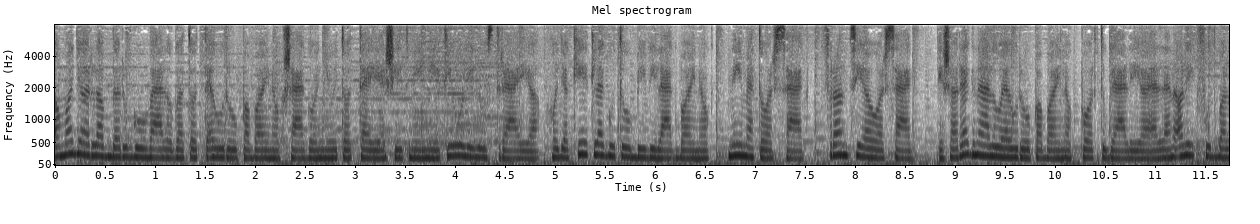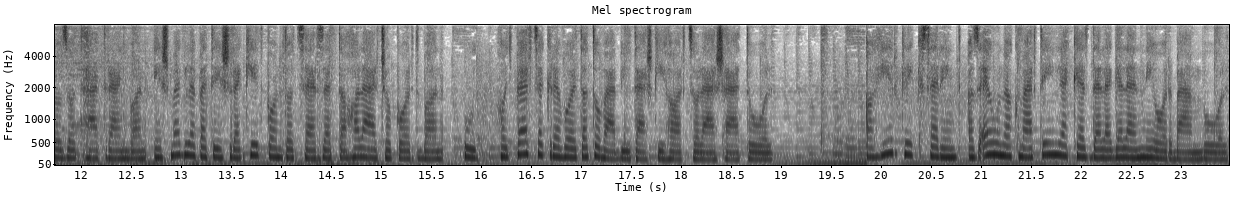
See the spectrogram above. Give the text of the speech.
a magyar labdarúgó válogatott Európa bajnokságon nyújtott teljesítményét jól illusztrálja, hogy a két legutóbbi világbajnok, Németország, Franciaország és a regnáló Európa bajnok Portugália ellen alig futballozott hátrányban, és meglepetésre két pontot szerzett a halálcsoportban, úgy, hogy percekre volt a továbbjutás kiharcolásától. A hírklik szerint az EU-nak már tényleg kezd elege lenni Orbánból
